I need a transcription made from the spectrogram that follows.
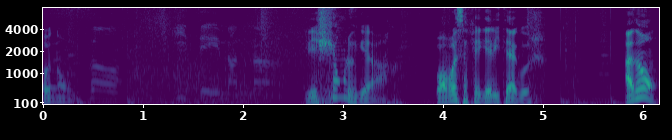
Oh non. Il est chiant le gars. Bon en vrai ça fait égalité à gauche. Ah non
